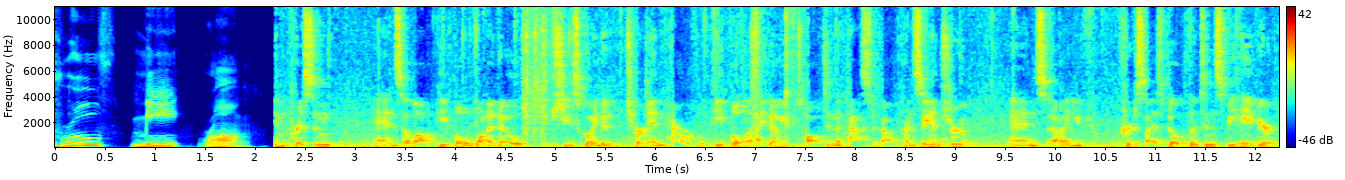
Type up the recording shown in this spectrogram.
Prove me wrong. In prison, and so a lot of people want to know if she's going to turn in powerful people. And I know you've talked in the past about Prince Andrew, and uh, you've criticized Bill Clinton's behavior.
